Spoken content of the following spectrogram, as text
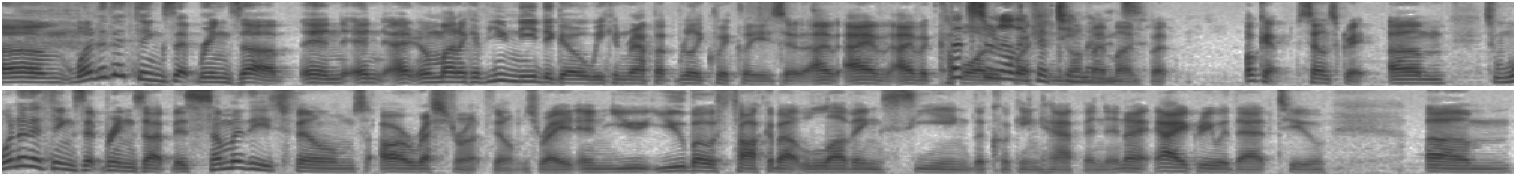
Um, one of the things that brings up, and and uh, Monica, if you need to go, we can wrap up really quickly. So I, I have I have a couple Let's other another questions 15 on my minutes. mind, but okay, sounds great. Um, so one of the things that brings up is some of these films are restaurant films, right? And you you both talk about loving seeing the cooking happen, and I, I agree with that too. Um,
